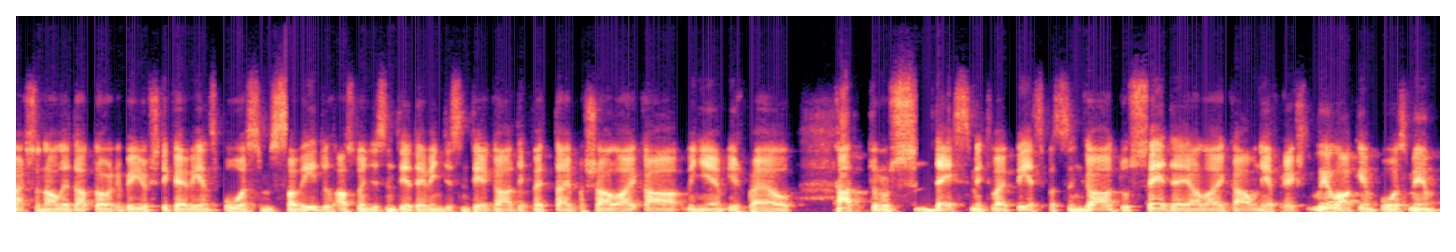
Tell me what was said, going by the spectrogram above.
personālie datori bijuši tikai viens posms pa vidu, 80. un 90. gadi, bet tai pašā laikā viņiem ir vēl katrus 10 vai 15 gadus pēdējā laikā un iepriekš lielākiem posmiem,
